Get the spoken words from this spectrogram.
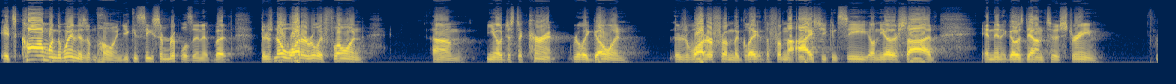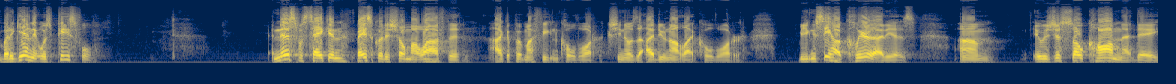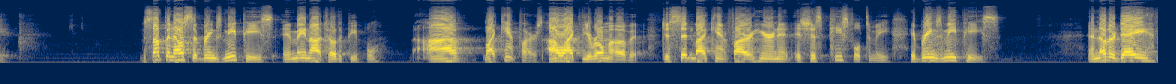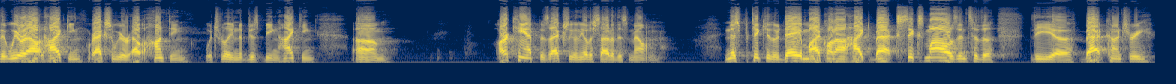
it's calm when the wind isn't blowing. You can see some ripples in it, but there's no water really flowing, um, you know, just a current really going. There's water from the, gla- from the ice you can see on the other side and then it goes down to a stream. But again, it was peaceful. And this was taken basically to show my wife that I could put my feet in cold water. She knows that I do not like cold water. But you can see how clear that is. Um, it was just so calm that day. But something else that brings me peace, it may not to other people. I like campfires. I like the aroma of it. Just sitting by a campfire, hearing it, it's just peaceful to me. It brings me peace. Another day that we were out hiking, or actually we were out hunting, which really ended up just being hiking, um, our camp is actually on the other side of this mountain. And this particular day, Michael and I hiked back six miles into the, the uh, back country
